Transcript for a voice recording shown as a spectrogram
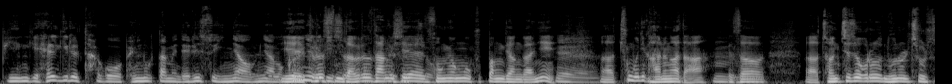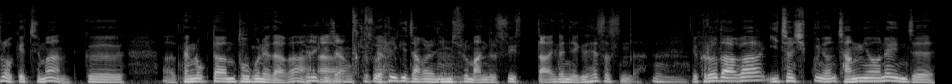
비행기 헬기를 타고 백록담에 내릴 수 있냐 없냐 뭐 그런 예, 그렇습니다. 그래서 당시에 그랬었죠. 송영무 국방장관이 예. 어, 충분히 가능하다. 음. 그래서 어, 전체적으로 눈을 치울 수는 없겠지만 그 어, 백록담 부근에다가 헬기장, 어, 특수 헬기장을 음. 임시로 만들 수 있다 이런 얘기를 했었습니다. 음. 그러다가 2019년 작년에 이제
